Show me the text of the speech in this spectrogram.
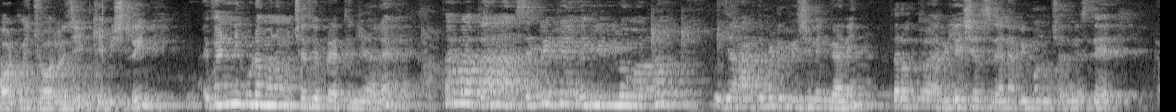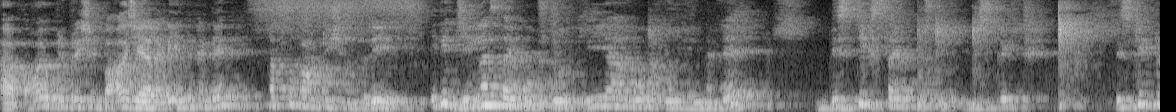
botany zoology chemistry ఇవన్నీ కూడా మనం చదివే ప్రయత్నం చేయాలి. తర్వాత సెక్రటరీ ఎబిలిటీలో మాత్రం ఇది ఆర్థమెటిక్ రీజనింగ్ కానీ తర్వాత రిలేషన్స్ కానీ అవి మనం చదివిస్తే బాగా ప్రిపరేషన్ బాగా చేయాలండి. ఎందుకంటే తక్కువ కాంపిటీషన్ ఉంటుంది. ఇది జిల్లా స్థాయి పోస్టు ఈఆర్ఓ అనేది ఏంటంటే డిస్టిక్ స్థాయి పోస్ట్ ఇది డిస్ట్రిక్ట్ డిస్ట్రిక్ట్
